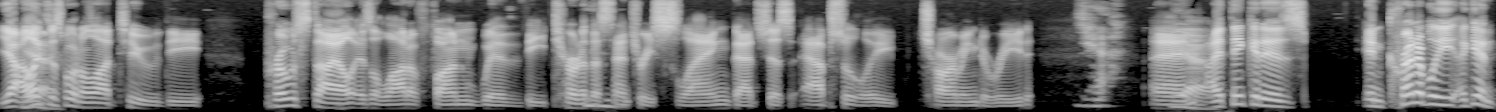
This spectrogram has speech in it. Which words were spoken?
Yeah, I like this one a lot too. The pro style is a lot of fun with the turn of the Mhm. century slang. That's just absolutely charming to read. yeah. And Yeah. I think it is incredibly, again,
